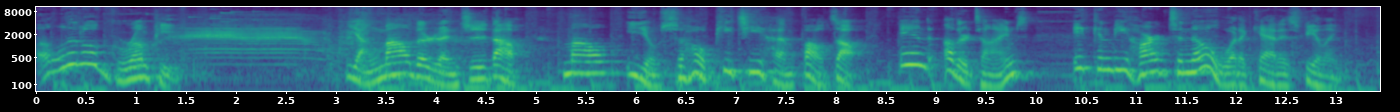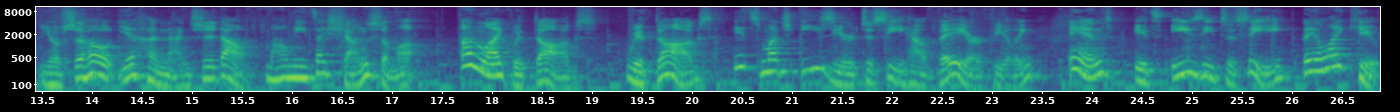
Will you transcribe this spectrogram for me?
a little grumpy. 养猫的人知道， 猫有时候脾气很暴躁，and other times it can be hard to know what a cat is feeling. 有时候也很难知道猫咪在想什么。Unlike with dogs, with dogs, it's much easier to see how they are feeling, and it's easy to see they like you.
